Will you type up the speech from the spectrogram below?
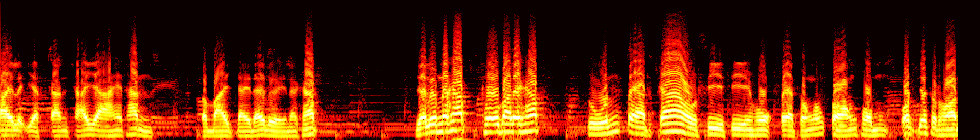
รายละเอียดการใช้ยาให้ท่าน สบายใจได้เลยนะครับ อย่าลืมนะครับ โทรมาเลยครับ 0894468222 ผมอดยศธร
